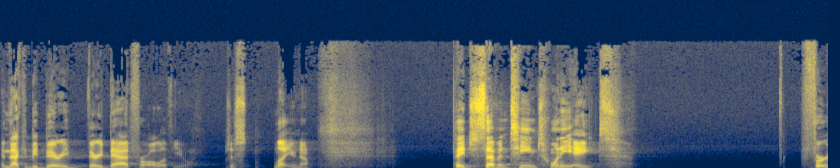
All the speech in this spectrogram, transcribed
and that could be very, very bad for all of you. Just let you know. Page 1728 1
